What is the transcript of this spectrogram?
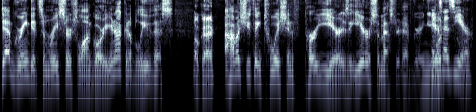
Deb Green did some research, Longoria. You're not going to believe this. Okay. How much do you think tuition per year? Is it year or semester, Deb Green? Year? It says year.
